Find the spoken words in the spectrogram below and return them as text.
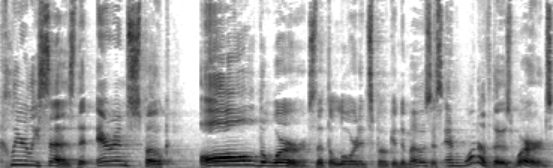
clearly says that Aaron spoke all the words that the Lord had spoken to Moses. And one of those words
